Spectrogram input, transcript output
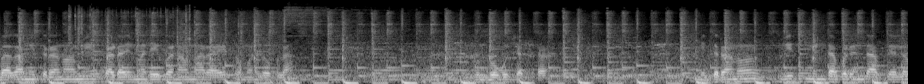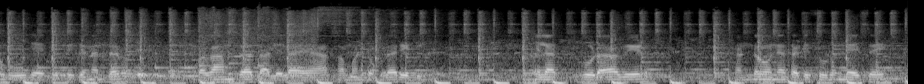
बघा मित्रांनो आम्ही कढाईमध्ये बनवणार आहे खमण ढोकला. तुम्ही बघू शकता. मित्रांनो वीस मिनटापर्यंत आपल्याला होऊ द्यायचं. त्याच्यानंतर बघा आमचा झालेला आहे हा खमण ढोकला रेडी याला थोडा वेळ थंड होण्यासाठी सोडून द्यायचं आहे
